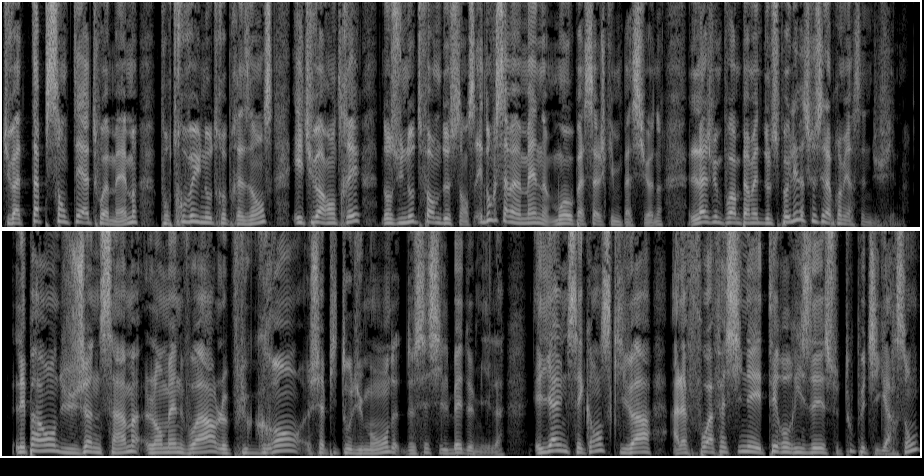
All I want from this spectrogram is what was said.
tu vas t'absenter à toi-même pour trouver une autre présence et tu vas rentrer dans une autre forme de sens. Et donc ça m'amène, moi, au passage qui me passionne. Là, je vais pouvoir me permettre de le spoiler parce que c'est la première scène du film. Les parents du jeune Sam l'emmènent voir le plus grand chapiteau du monde de Cécile B 2000. Et il y a une séquence qui va à la fois fasciner et terroriser ce tout petit garçon.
